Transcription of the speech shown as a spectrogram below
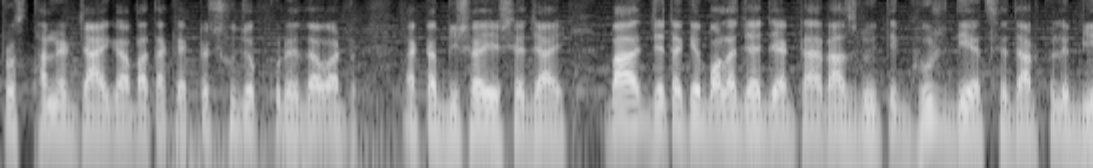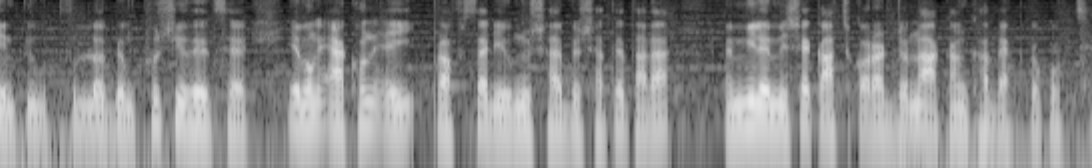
প্রস্থানের জায়গা বা তাকে একটা সুযোগ করে দেওয়ার একটা বিষয় এসে যায় বা যেটাকে বলা যায় যে একটা রাজনৈতিক ঘুষ দিয়েছে, যার ফলে বিএনপি উৎফুল্ল এবং খুশি হয়েছে এবং এখন এই প্রফেসর ইউনুস সাহেবের সাথে তারা মিলেমিশে কাজ করার জন্য আকাঙ্ক্ষা ব্যক্ত করছে।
